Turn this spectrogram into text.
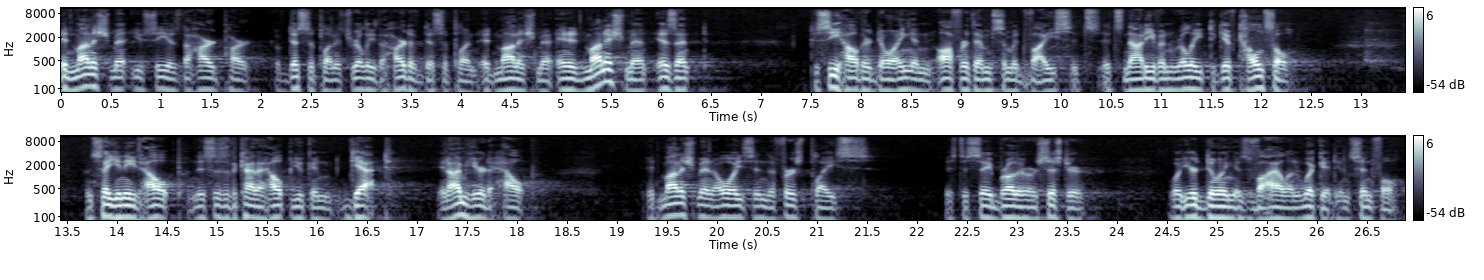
Admonishment, you see, is the hard part of discipline. It's really the heart of discipline, admonishment. And admonishment isn't to see how they're doing and offer them some advice. It's, it's not even really to give counsel and say you need help. And this is the kind of help you can get. And I'm here to help. Admonishment, always in the first place, is to say, brother or sister, What you're doing is vile and wicked and sinful,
